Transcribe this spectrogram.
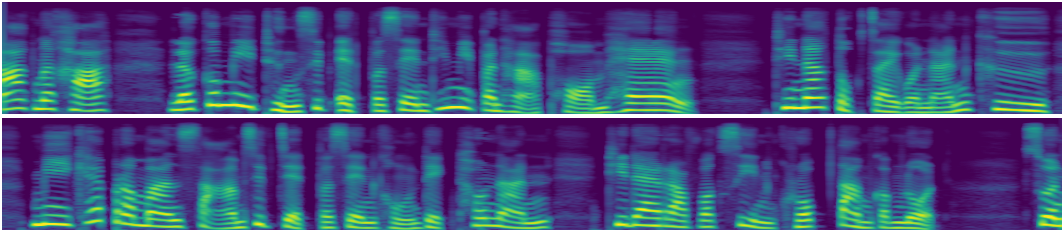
มากนะคะ แล้วก็มีถึง 11%ที่มีปัญหาผอมแห้ง ที่น่าตกใจกว่านั้นคือ มีแค่ประมาณ 37%ของเด็กเท่านั้น ที่ได้รับวัคซีนครบตามกำหนดส่วน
